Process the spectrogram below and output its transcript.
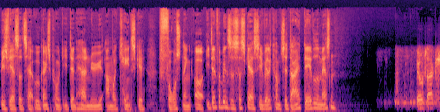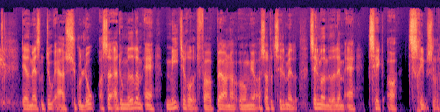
hvis vi altså tager udgangspunkt i den her nye amerikanske forskning. Og i den forbindelse, så skal jeg sige velkommen til dig, David Madsen. Jo, tak. David Madsen, du er psykolog, og så er du medlem af Medierådet for Børn og Unge, og så er du tilmeldt tilmed medlem af Tech og Trivsel.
